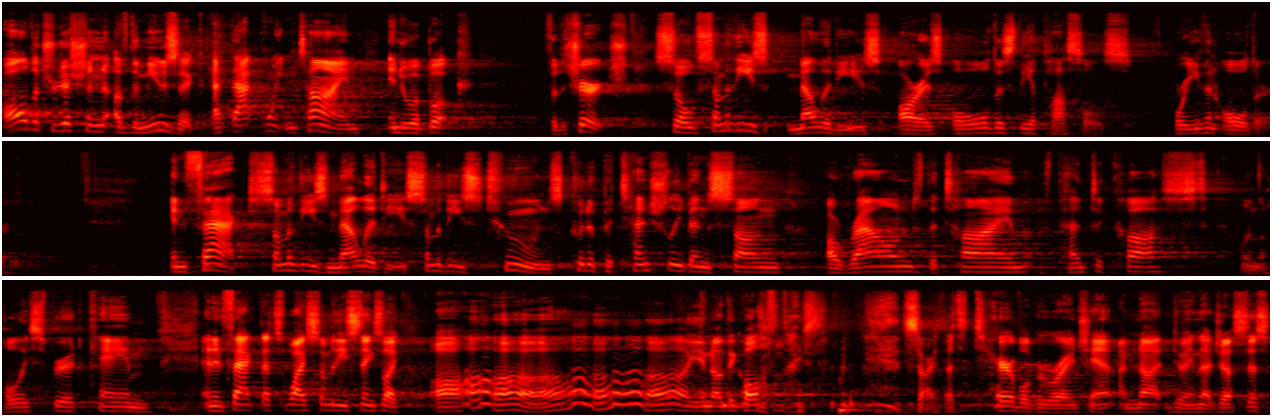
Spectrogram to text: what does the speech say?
all the tradition of the music at that point in time into a book for the church. So some of these melodies are as old as the apostles, or even older. In fact, some of these melodies, some of these tunes could have potentially been sung around the time of Pentecost when the Holy Spirit came. And in fact, that's why some of these things like, ah, you know, they go all Sorry, that's a terrible Gregorian chant. I'm not doing that justice.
